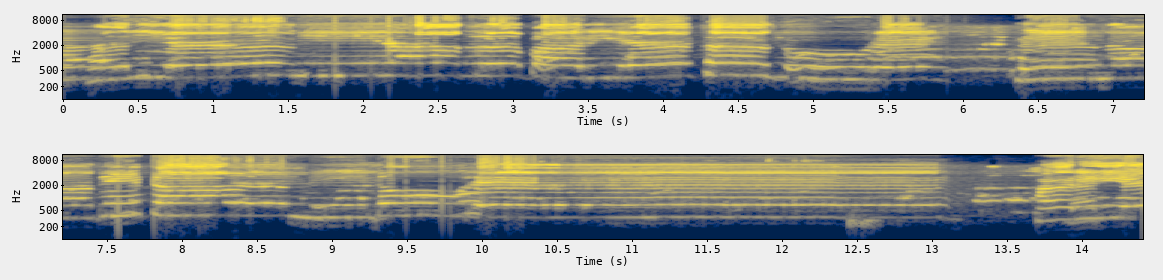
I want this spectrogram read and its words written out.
ਹਰੀਏ ਨੀਆਂ ਭਰੀਏ ਕੰਦੂਰੇ हरिये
